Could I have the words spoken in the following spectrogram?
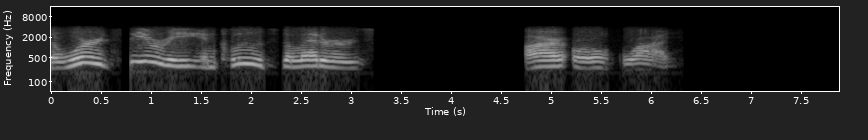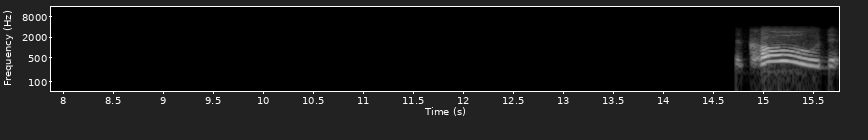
The word theory includes the letters R O Y. The code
